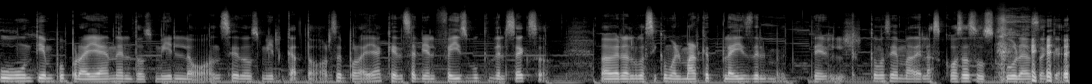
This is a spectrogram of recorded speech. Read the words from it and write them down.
hubo un tiempo por allá en el 2011, 2014, por allá, que salía el Facebook del sexo? Va a haber algo así como el marketplace del, del ¿cómo se llama? De las cosas oscuras acá.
